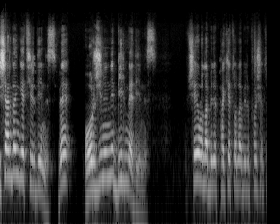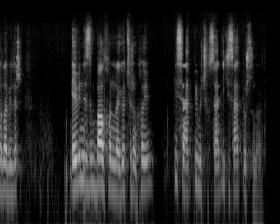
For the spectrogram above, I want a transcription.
Dışarıdan getirdiğiniz ve orijinini bilmediğiniz şey olabilir, paket olabilir, poşet olabilir. Evinizin balkonuna götürün koyun. Bir saat, bir buçuk saat, iki saat dursun orada.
